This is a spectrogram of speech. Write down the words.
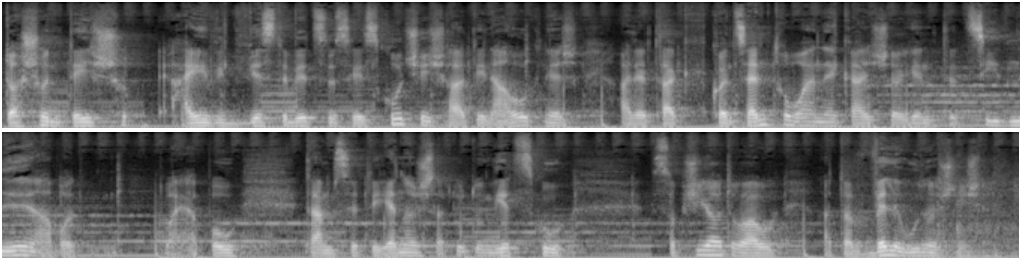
to schon też, hej, wieste wicy se skučiš, a ty naukneš, ale tak koncentrowane, kaž gente cidny, abo dvaja pół, tam se ty jednož za tuto wiecku so přihotoval, a to veľa únožnejšie.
